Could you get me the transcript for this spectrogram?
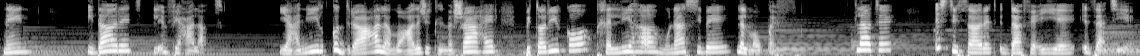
اثنين إدارة الانفعالات يعني القدرة على معالجة المشاعر بطريقة تخليها مناسبة للموقف. ثلاثة استثارة الدافعية الذاتية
